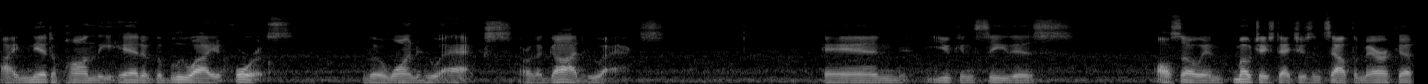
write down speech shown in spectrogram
I knit upon the head of the blue eyed Horus, the one who acts, or the god who acts. And you can see this also in Moche statues in South America,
